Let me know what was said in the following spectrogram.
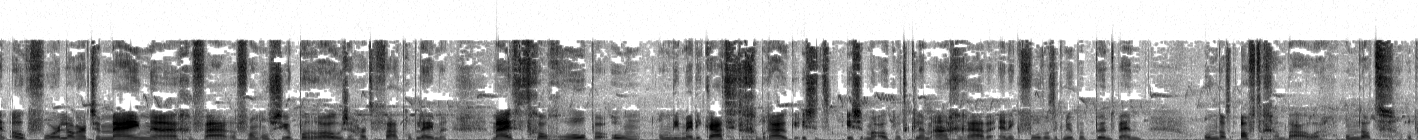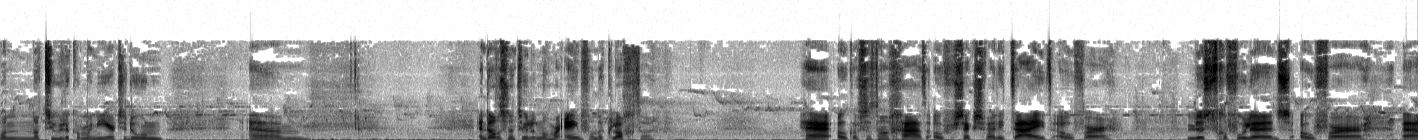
en ook voor langetermijn uh, gevaren van osteoporose, hart- en vaatproblemen. Mij heeft het gewoon geholpen om, om die medicatie te gebruiken. Is het, is het me ook met klem aangeraden. En ik voel dat ik nu op een punt ben om dat af te gaan bouwen. Om dat op een natuurlijke manier te doen. Um, en dat is natuurlijk nog maar één van de klachten. Ook als het dan gaat over seksualiteit, over lustgevoelens, over uh,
